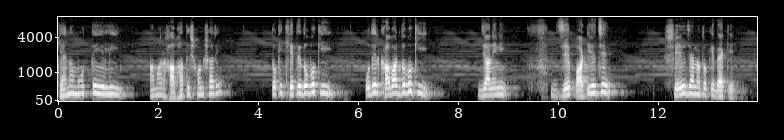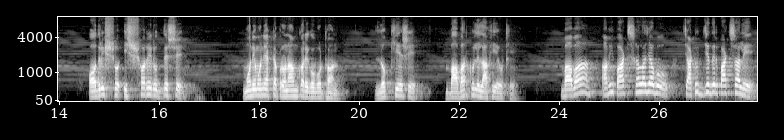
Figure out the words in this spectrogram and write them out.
কেন মরতে এলি আমার হাভাতে সংসারে? তোকে খেতে দেবো কি? ওদের খাবার দেবো কি? জানিনি। যে পাঠিয়েছে, সে যেন তোকে দেখে। অদৃশ্য ঈশ্বরের উদ্দেশ্যে মনে মনে একটা প্রণাম করে গোবর্ধন। লক্ষ্মী এসে বাবার কোলে লাফিয়ে ওঠে। বাবা, আমি পাঠশালা যাব চাটুর্যেদের পাঠশালে।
